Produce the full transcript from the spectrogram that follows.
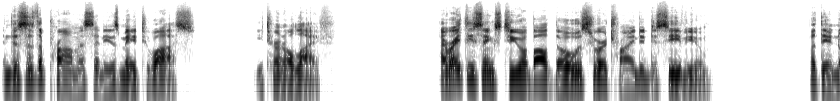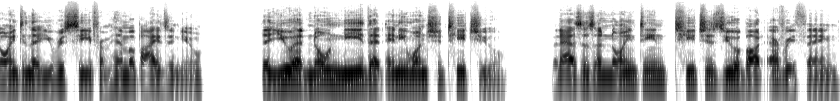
And this is the promise that He has made to us eternal life. I write these things to you about those who are trying to deceive you. But the anointing that you receive from Him abides in you, that you had no need that anyone should teach you, but as His anointing teaches you about everything,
